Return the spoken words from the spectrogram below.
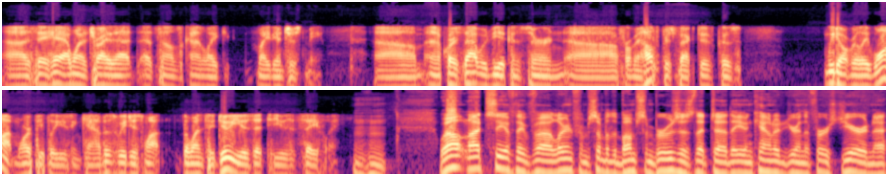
uh, say, "Hey, I want to try that. That sounds kind of like might interest me." Um, and of course, that would be a concern uh, from a health perspective because we don't really want more people using cannabis. We just want the ones who do use it to use it safely. Mm-hmm. Well, let's see if they've uh, learned from some of the bumps and bruises that uh, they encountered during the first year, and uh,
